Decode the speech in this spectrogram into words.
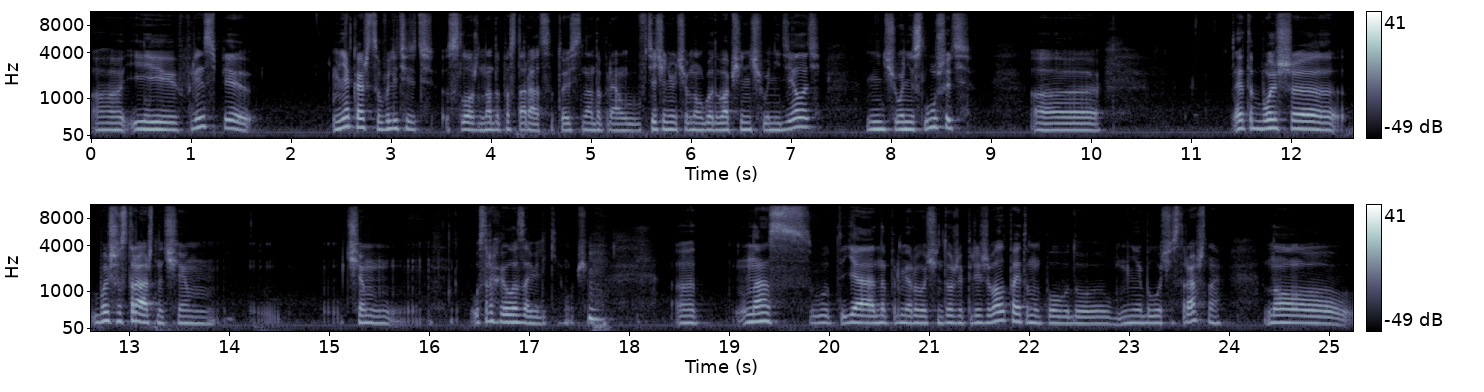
Э, и, в принципе, мне кажется, вылететь сложно, надо постараться. То есть надо прям в течение учебного года вообще ничего не делать, ничего не слушать. Э, это больше, больше страшно, чем, чем у страха глаза велики, в общем. У нас, вот я, например, очень тоже переживал по этому поводу, мне было очень страшно, но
